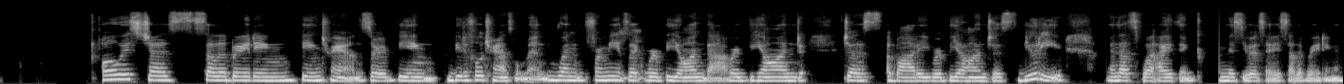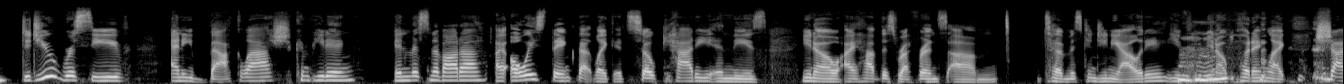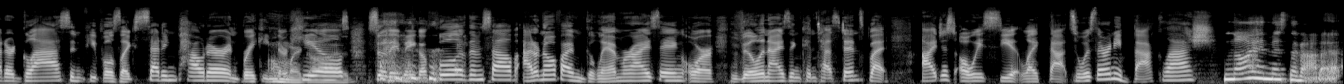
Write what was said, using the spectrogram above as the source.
always just celebrating being trans or being beautiful trans woman. When for me it's like we're beyond that. We're beyond just a body. We're beyond just beauty. And that's what i think miss usa is celebrating. Did you receive any backlash competing in Miss Nevada? I always think that like it's so catty in these, you know, I have this reference um to Miss Congeniality, you, Mhm. you know, putting like shattered glass in people's like setting powder and breaking Oh their heels God. so they make a fool of themselves. I don't know if I'm glamorizing or villainizing contestants, but I just always see it like that. So was there any backlash? not in miss nevada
